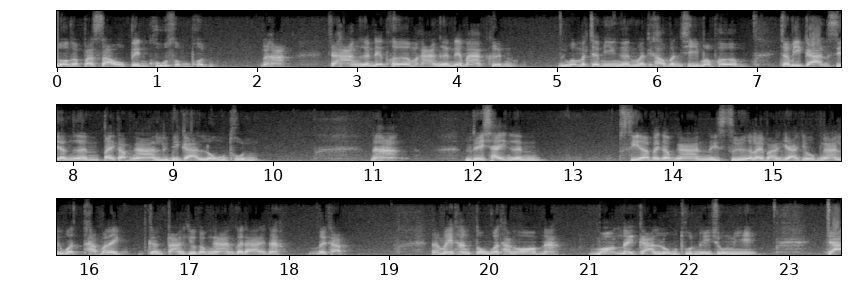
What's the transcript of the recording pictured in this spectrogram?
ร่วมกับพระเสาร์เป็นคู่สมพลนะฮะจะหาเงินได้เพิ่มหาเงินได้มากขึ้น หรือว่ามันจะมีเงินมาที่เข้าบัญชีมาเพิ่ม จะมีการเสียเงินไปกับงาน หรือมีการลงทุนนะฮะหรือได้ใช้เงินเสียไปกับงานในซื้ออะไรบางอย่างเกี่ยวกับงาน หรือว่าทำอะไรต่างๆ เกี่ยวกับงานก็ได้นะนะครับนะไม่ทางตรงก็ทางอ้อมนะ เหมาะในการลงทุนในช่วงนี้ จะ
